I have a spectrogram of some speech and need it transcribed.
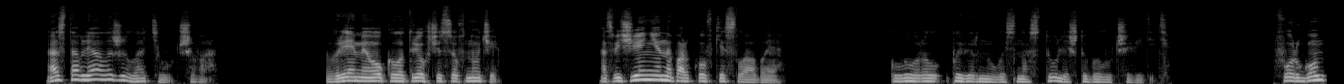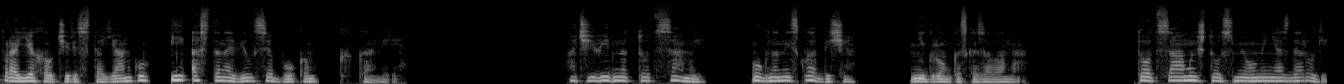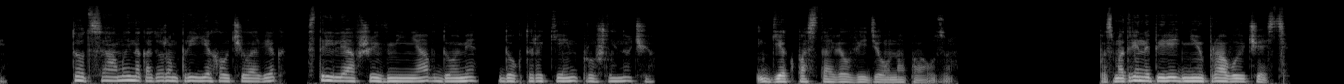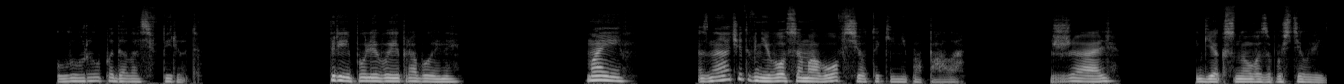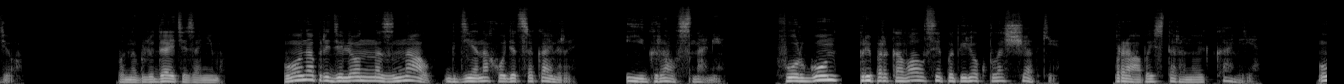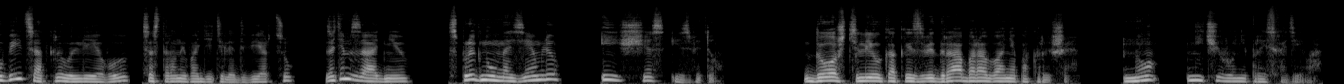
оставляло желать лучшего. Время около трех часов ночи. Освещение на парковке слабое. Лорел повернулась на стуле, чтобы лучше видеть. Фургон проехал через стоянку и остановился боком к камере. «Очевидно, тот самый, угнанный с кладбища», — негромко сказала она. «Тот самый, что смел меня с дороги. Тот самый, на котором приехал человек, стрелявший в меня в доме доктора Кейн прошлой ночью». Гек поставил видео на паузу. «Посмотри на переднюю правую часть». Лорел подалась вперед. Три пулевые пробоины. Мои. Значит, в него самого все таки не попало. Жаль. Гек снова запустил видео. Понаблюдайте за ним. Он определенно знал, где находятся камеры, и играл с нами. Фургон припарковался поперек площадки, правой стороной к камере. Убийца открыл левую, со стороны водителя, дверцу, затем заднюю, спрыгнул на землю и исчез из виду. Дождь лил, как из ведра, барабаня по крыше. Но ничего не происходило.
